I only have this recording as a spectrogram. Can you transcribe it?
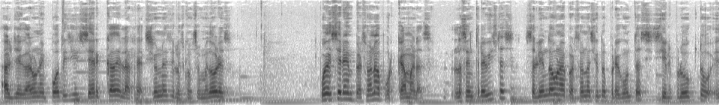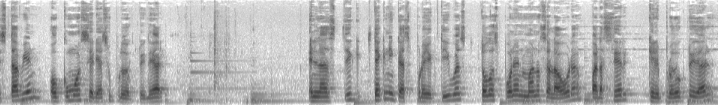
al llegar a una hipótesis cerca de las reacciones de los consumidores. Puede ser en persona o por cámaras. Las entrevistas, saliendo a una persona haciendo preguntas si el producto está bien o cómo sería su producto ideal. En las técnicas proyectivas, todos ponen manos a la obra para hacer que el producto ideal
